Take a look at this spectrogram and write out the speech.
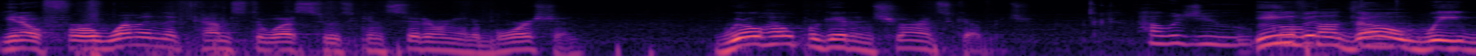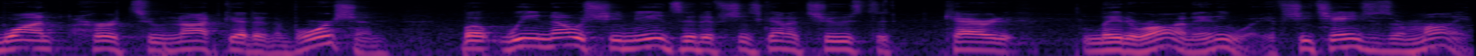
You know, for a woman that comes to us who's considering an abortion, we'll help her get insurance coverage How would you even though that? we want her to not get an abortion, but we know she needs it if she's going to choose to carry it later on anyway. If she changes her mind,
